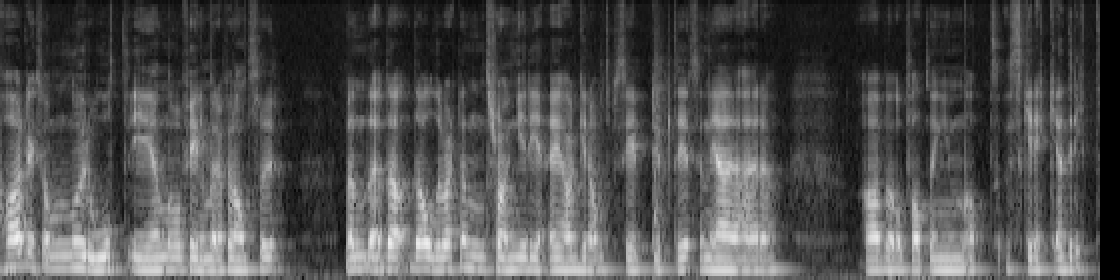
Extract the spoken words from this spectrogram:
har liksom noe rot i noen filmreferanser. Men det, det, det har aldri vært en sjanger jeg har gravd spesielt dypt i, siden jeg er her av oppfatningen at skrekk er dritt.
